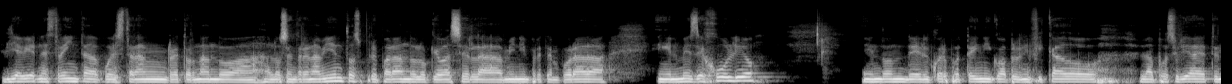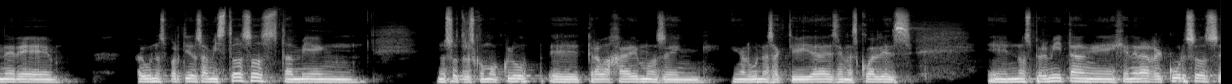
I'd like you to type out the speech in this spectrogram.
el día viernes 30 pues estarán retornando a, los entrenamientos, preparando lo que va a ser la mini pretemporada en el mes de julio, en donde el cuerpo técnico ha planificado la posibilidad de tener eh, algunos partidos amistosos. También nosotros como club eh, trabajaremos en, algunas actividades en las cuales eh, nos permitan generar recursos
